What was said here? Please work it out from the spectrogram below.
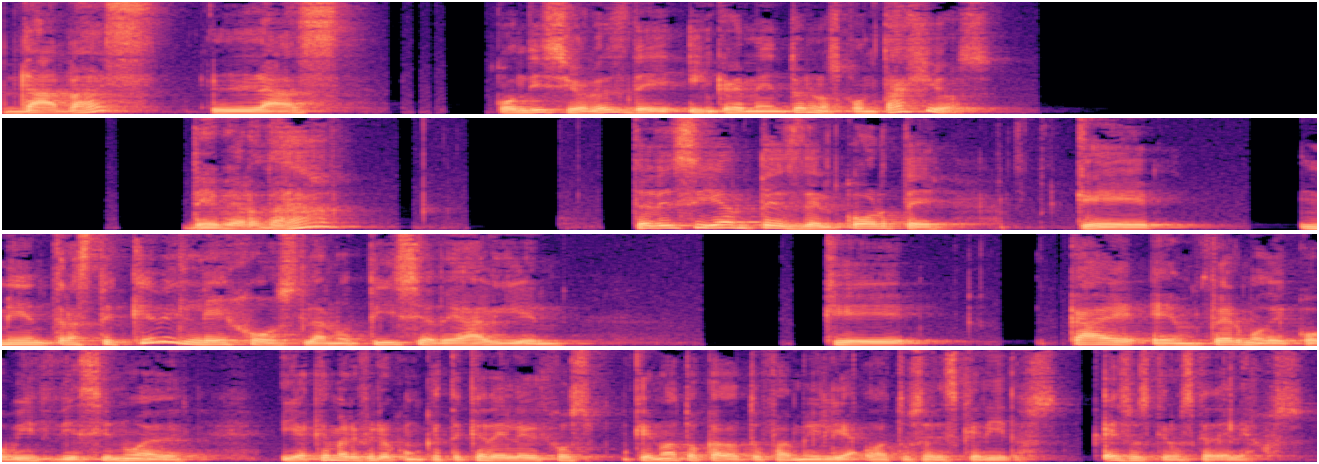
Dadas las condiciones de incremento en los contagios. ¿De verdad? Te decía antes del corte que mientras te quede lejos la noticia de alguien que cae enfermo de COVID-19, ¿y a qué me refiero con que te quede lejos? Que no ha tocado a tu familia o a tus seres queridos. Eso es que nos quede lejos.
